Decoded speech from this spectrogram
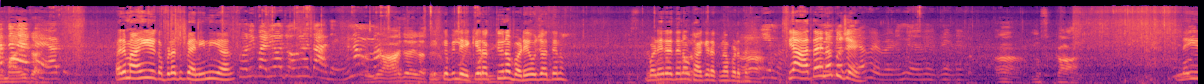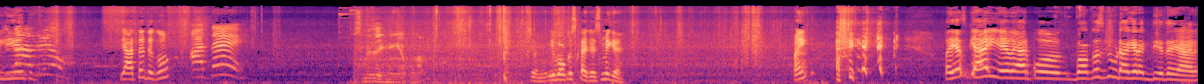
ये माई का अरे माही ये कपड़ा तू पहनी नहीं यार। थोड़ी बड़ी हो जाओगे तो आ जाएगा ना आ जाएगा ये कभी लेके रखती हूँ ना बड़े हो जाते ना। बड़े रहते ना उठा के रखना पड़ता है। ये आता है ना तुझे? हाँ मुस्कान। नहीं लिए तो ये आता है देखो। आता है। इसमें देखेंगे अपन हाँ? चलो ये बॉक्स का है इसमें क्या है? आई। भैया क्या ही है ये यार बॉक्स भी उठा के रख दिए थे यार।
